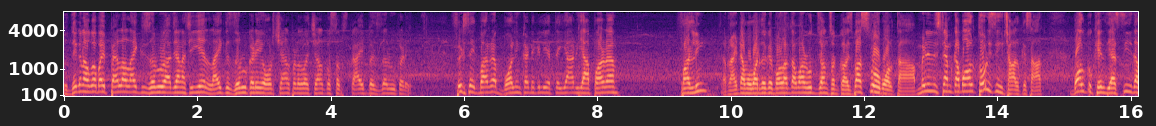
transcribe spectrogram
तो देखना होगा भाई, पहला लाइक ज़रूर आ जाना चाहिए। लाइक ज़रूर करे और चैनल पर चैनल को सब्सक्राइब ज़रूर करे। फिर से एक बार बॉलिंग करने के लिए तैयार यहाँ पर फर्लिंग राइट आर्म ओवर देकर बॉल आता हुआ रुथ जॉनसन का। इस बार स्लो बॉल था। मिडिल स्टैम्प का बॉल थोड़ी सी उछाल के साथ बॉल को खेल दिया। सीधा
